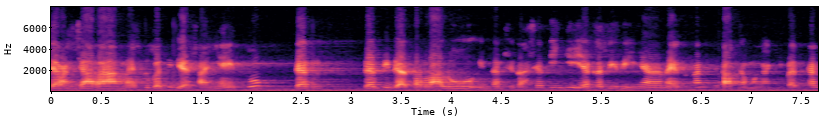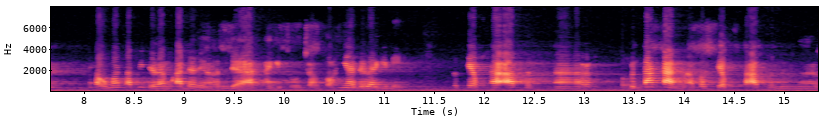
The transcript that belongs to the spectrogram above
jarang-jarang nah itu berarti biasanya itu dan dan tidak terlalu intensitasnya tinggi ya ke dirinya nah itu kan akan mengakibatkan trauma tapi dalam kadar yang rendah nah gitu contohnya adalah gini setiap saat mendengar bentakan atau setiap saat mendengar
